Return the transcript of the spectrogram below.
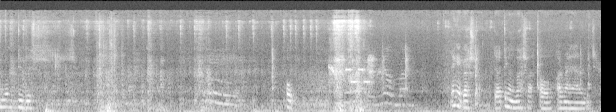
I'm do this. Oh. I think I got shot. I think I got shot. Oh, I ran out of material.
